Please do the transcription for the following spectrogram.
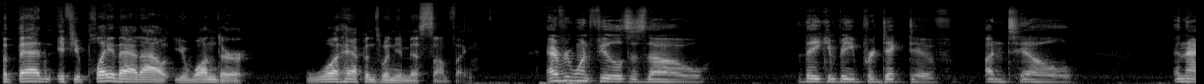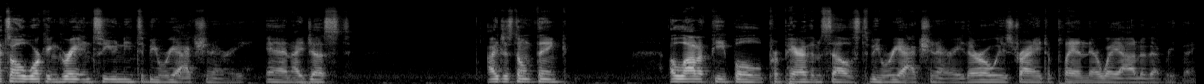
But then if you play that out, you wonder what happens when you miss something. Everyone feels as though they can be predictive until and that's all working great until you need to be reactionary. And I just I just don't think a lot of people prepare themselves to be reactionary. They're always trying to plan their way out of everything.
